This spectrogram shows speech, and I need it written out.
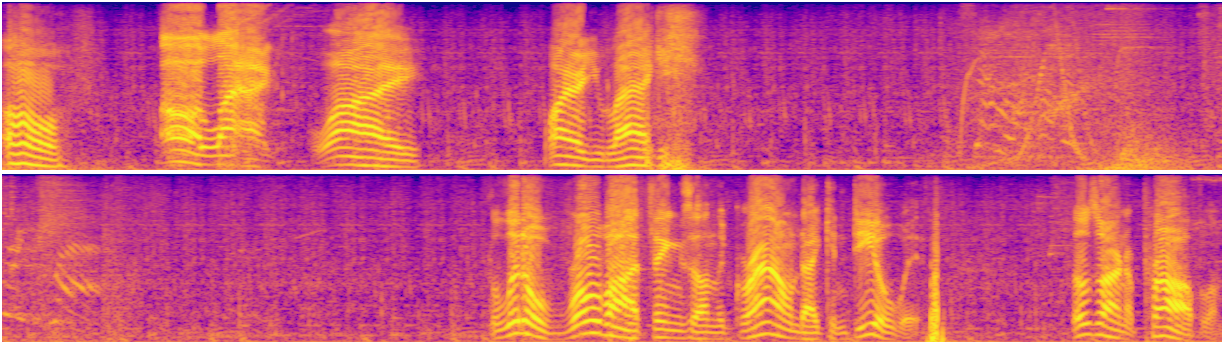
Oh. Oh, lag. Why? Why are you lagging? The little robot things on the ground I can deal with. Those aren't a problem.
